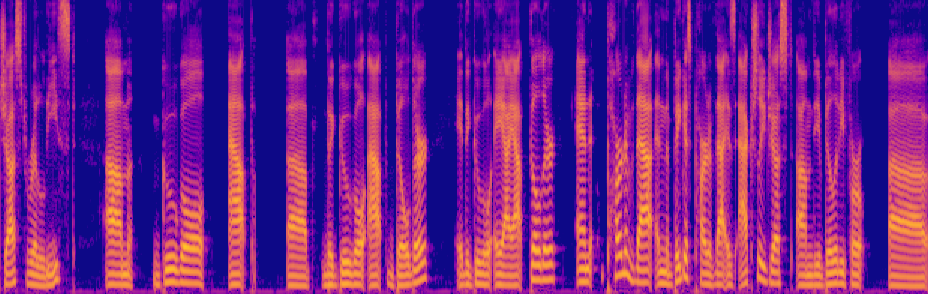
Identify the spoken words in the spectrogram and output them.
just released um, Google App, uh, the Google App Builder, eh, the Google AI App Builder. And part of that, and the biggest part of that, is actually just um, the ability for uh,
